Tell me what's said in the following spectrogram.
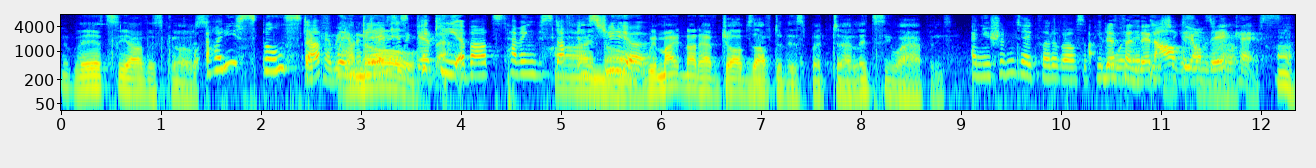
pudding. Let's see how this goes. How do you spill stuff Okay, when gotta Glenn is picky about having stuff in I the know. studio? We might not have jobs after this, but uh, let's see what happens. And you shouldn't take photographs of people when Listen, they're then I'll be it on as their well. case, ah.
